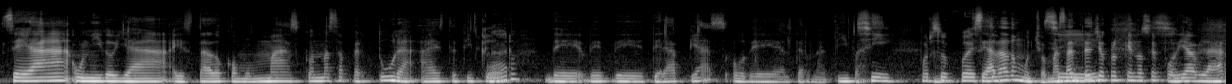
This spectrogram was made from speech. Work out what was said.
se ha unido ya, ha estado como más, con más apertura a este tipo de, terapias o de alternativas. Sí, por supuesto. Se ha dado mucho más. Antes yo creo que no se podía hablar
